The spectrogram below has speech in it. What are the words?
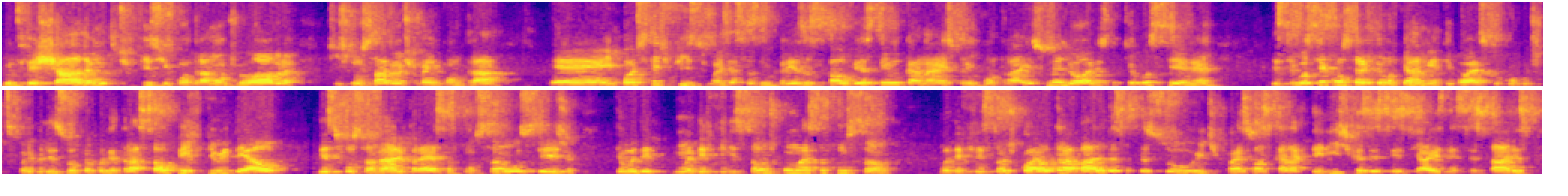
muito fechado, é muito difícil de encontrar mão de obra, a gente não sabe onde vai encontrar. É, e pode ser difícil, mas essas empresas talvez tenham canais para encontrar isso melhores do que você, né? E se você consegue ter uma ferramenta igual essa que o Google te disponibilizou para poder traçar o perfil ideal desse funcionário para essa função, ou seja, ter uma, de, uma definição de como essa função, uma definição de qual é o trabalho dessa pessoa e de quais são as características essenciais necessárias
